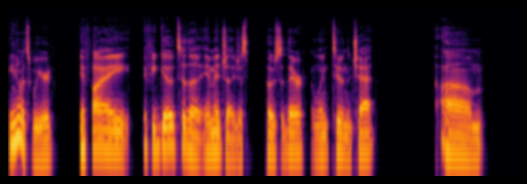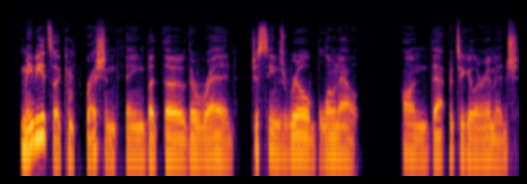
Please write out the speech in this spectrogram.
You know it's weird. If I if you go to the image that I just posted there, a link to in the chat, um maybe it's a compression thing, but the the red just seems real blown out on that particular image.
